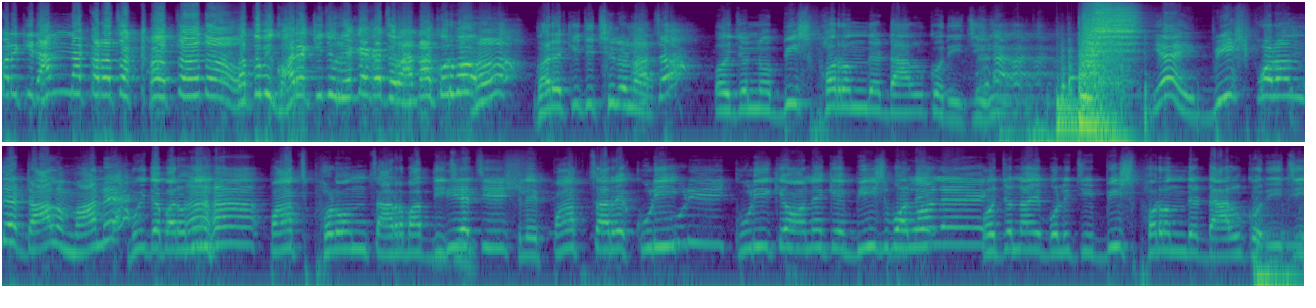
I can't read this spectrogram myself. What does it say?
করে কি রান্না করা তা তুমি ঘরে কিছু রেখে গেছো রান্না করব হ্যাঁ। ঘরে কিছু ছিল না আচ্ছা। ওই জন্য ফোড়ন দিয়ে ডাল করেছি। এই ফোড়ন দিয়ে ডাল মানে? বুঝতে পারো হ্যাঁ। পাঁচ ফোড়ন চারবার দিয়েছিস। পাঁচ চারে কুড়ি। কুড়িকে অনেকে বিষ বলে। ওই জন্য আমি বলেছি ফোড়ন দিয়ে ডাল করেছি।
